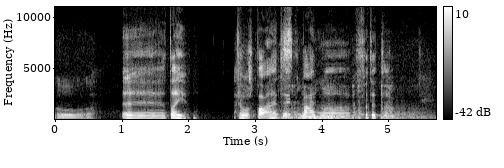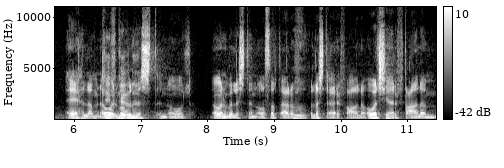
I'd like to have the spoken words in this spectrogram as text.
و آه طيب. توقعاتك بعد ما فتت له إيه هلا من أول ما؟ بلشت انقل أول ما بلشت انقل صرت اعرف بلشت أعرف عالم. أول شيء عرفت عالم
